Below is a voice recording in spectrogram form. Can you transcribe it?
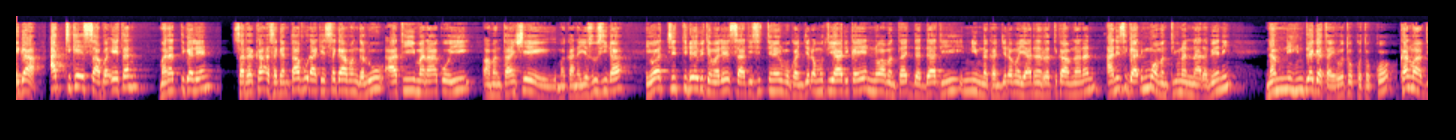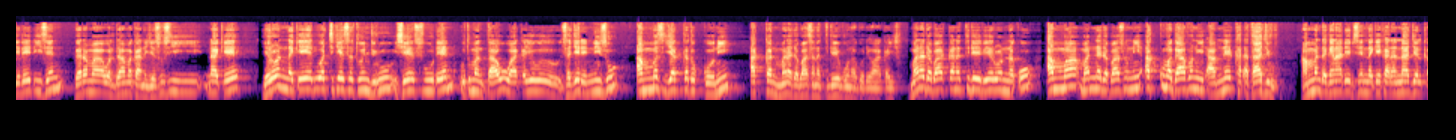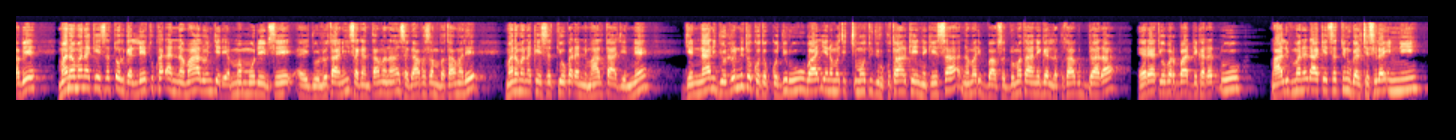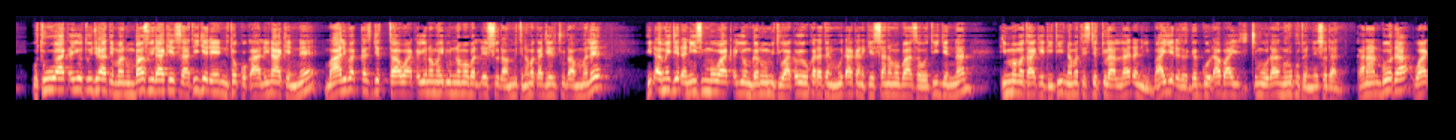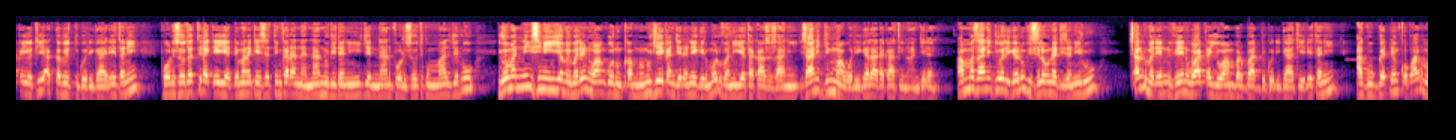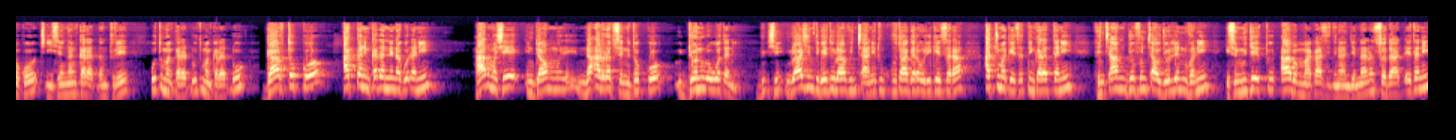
egaa achi keessaa ba'eetan manatti galeen. sadarkaa sagantaa fuudhaa keessa gaafan galuu ati manaa kooyii amantaan ishee makaana yesuusiidha. Yoo achitti deebite malee saatii sitti heerumu kan jedhamutu yaadi ka'ee innoo amantaa adda addaati. Inni himna kan jedhama yaadan irratti kaa'amnaanan. Anis gaadhimmoo amantii hunannaa dhabeeni namni hin dagata yeroo tokko tokko. Kanumaaf jedhee dhiiseen gara waldaa makaana yesuusii naqee yeroo naqee achi keessatu hin jiru ishee fuudheen utuman taa'u waaqayyo isa jedhe innisu ammas yakka tokkooni akkan mana dabaa sanatti deebi'u na godhe waaqayyo. Mana dabaa akkanatti deebi'ee yeroo naqu amma manna dabaa suni akkuma gaafa nuyi dhaabnee kadhataa jiru. Amma daganaa deebiseen naqee kadhannaa jalqabee mana mana keessatti ol galleetu kadhanna maaloon jedhe. Amma immoo deebisee ijoollotaanii sagantaa manaa isa gaafa sanbataa malee mana mana keessatti yoo kadhanne maal ta'a jennee jennaan ijoollonni tokko tokko jiru baay'ee nama ciccimootu jiru. Kutaa keenya keessaa nama dhibbaaf soddoma taanee galla. Kutaa guddaadha. Hiriyaati yoo barbaadde kadhadhu. Maaliif mana hidhaa keessatti nu galche? Sila inni utuu waaqayyootu jiraate. Manuun baasuu hidhaa keessaatii jedhee inni tokko qaalii naa kenne. Maaliif akkas jettaa waaqayyo nama hidhuun nama balleessuudhaan miti? Nama qajeelchuudhaan malee. Hidhame jedhaniis immoo waaqayyoon ganuu miti. Waaqayyoo kadhatan hidhaa kana keessaa nama baasa watii jennaan dhimma mataa keetiitii namatis jettu laallaadhanii baay'eedha dargaggoodhaa baay'ee ciccimoodhaa nu rukutannee sodaanne. Kanaan booda waaqayyootii akka beektu godhi gaadheetanii poolisootatti dhaqee yadde mana keessatti hin kadhannaan nu didanii jennaan poolisooti kun maal jedhu? Yoo manni isin iyyame malee waan goonu hin qabnu nu jeeqan jedhanii eegirmoo dhufanii iyyata kaasu isaanii isaan ijjinumaa walii galaa dhaqaatiin waan jedhan. Amma isaan ijji walii galuuf sila huna didaniiru calluma dheen dhufeen waaqayyo waan barbaadde godhi gaatii jedhetanii haguuggadheen qophaadhuma koo ciisee nan kadhadhan ture. Utuman kadhadhu utuman kadhadhu. Gaaf tokko akkan hin kadhanne na godhanii haadhuma ishee na arrabsenne tokko iddoo nu dhoowwatanii. Ulaa shinti beetu ulaa fincaaniitu kutaa gara olii keessadhaa achuma keessatti hin kadhattanii fincaan fincaa'u ijoolleen dhufanii isin nu jeettu dhaabammaa kaasiiti naan jennaan sodaadheetanii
